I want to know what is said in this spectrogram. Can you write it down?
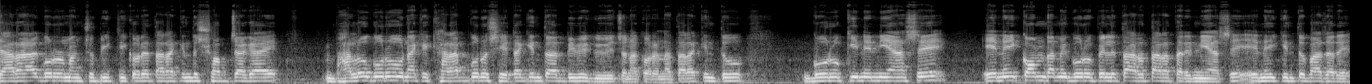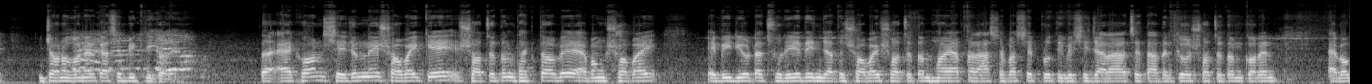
যারা গরুর মাংস বিক্রি করে, তারা কিন্তু সব জায়গায় ভালো গরু নাকি খারাপ গরু সেটা কিন্তু আর বিবেক বিবেচনা করে না। তারা কিন্তু গরু কিনে নিয়ে আসে, এনেই কম দামে গরু পেলে তো আরও তাড়াতাড়ি নিয়ে আসে, এনেই কিন্তু বাজারে জনগণের কাছে বিক্রি করে। তা এখন সেই জন্য সবাইকে সচেতন থাকতে হবে এবং সবাই এই ভিডিওটা ছড়িয়ে দিন যাতে সবাই সচেতন হয়, আপনার আশেপাশে প্রতিবেশী যারা আছে তাদেরকেও সচেতন করেন এবং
